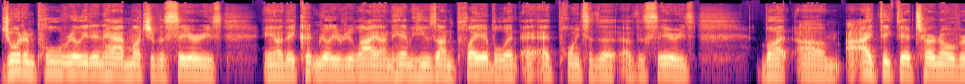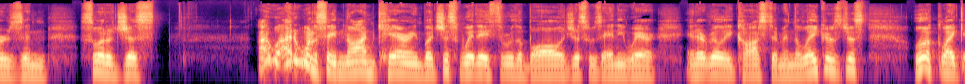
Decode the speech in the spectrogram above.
Jordan Poole really didn't have much of a series. You know, they couldn't really rely on him. He was unplayable at, at points of the of the series. But um, I think their turnovers and sort of just I, I don't want to say non caring, but just where they threw the ball, it just was anywhere, and it really cost them. And the Lakers just look like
